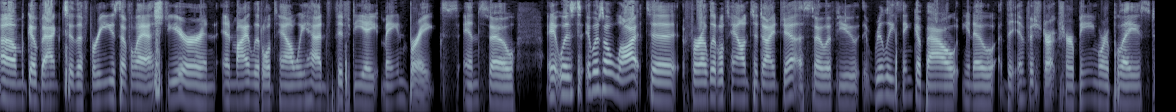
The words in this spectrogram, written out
um, go back to the freeze of last year, and in my little town, we had 58 main breaks, and so it was it was a lot to for a little town to digest. So if you really think about you know the infrastructure being replaced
